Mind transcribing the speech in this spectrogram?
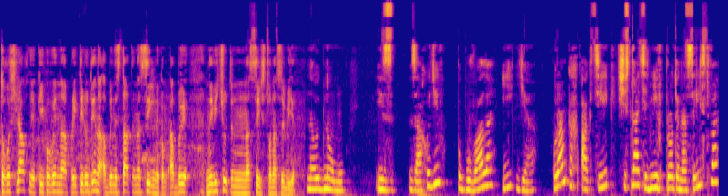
того шляху, який повинна пройти людина, аби не стати насильником, аби не відчути насильство на собі. На одному із заходів побувала і я. У рамках акції «16 днів проти насильства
